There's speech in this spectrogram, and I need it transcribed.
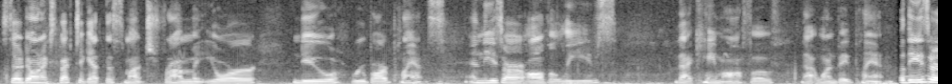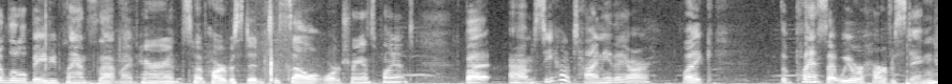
So don't expect to get this much from your new rhubarb plants. And these are all the leaves that came off of that one big plant. So these are little baby plants that my parents have harvested to sell or transplant. But um, see how tiny they are? Like the plants that we were harvesting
